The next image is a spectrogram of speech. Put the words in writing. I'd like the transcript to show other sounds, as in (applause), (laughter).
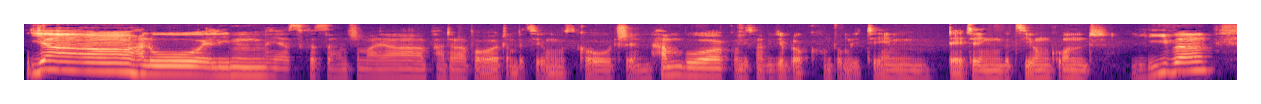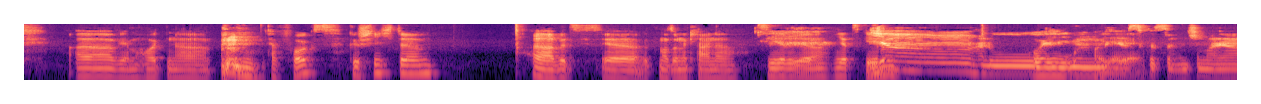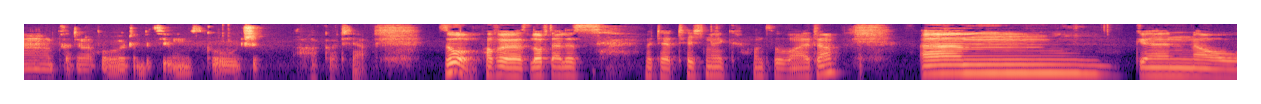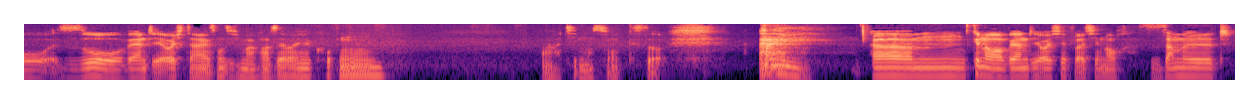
Ja, hallo ihr Lieben, hier ist Christian Schemeier, Paartherapeut und Beziehungscoach in Hamburg und diesmal Videoblog rund um die Themen Dating, Beziehung und Liebe. Äh, wir haben heute eine (clears throat) Erfolgsgeschichte. Äh, wird es äh, mal so eine kleine Serie jetzt geben. Ja, hallo Oh, ihr Lieben, oh je. hier ist Christian Schemeier, Paartherapeut und Beziehungscoach. Oh Gott, ja. So, hoffe, es läuft alles mit der Technik und so weiter. Ähm, genau. So, während ihr euch da, jetzt muss ich mal selber hier gucken. Ah, die muss weg. So. (clears throat) ähm, genau, während ihr euch hier vielleicht hier noch sammelt.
